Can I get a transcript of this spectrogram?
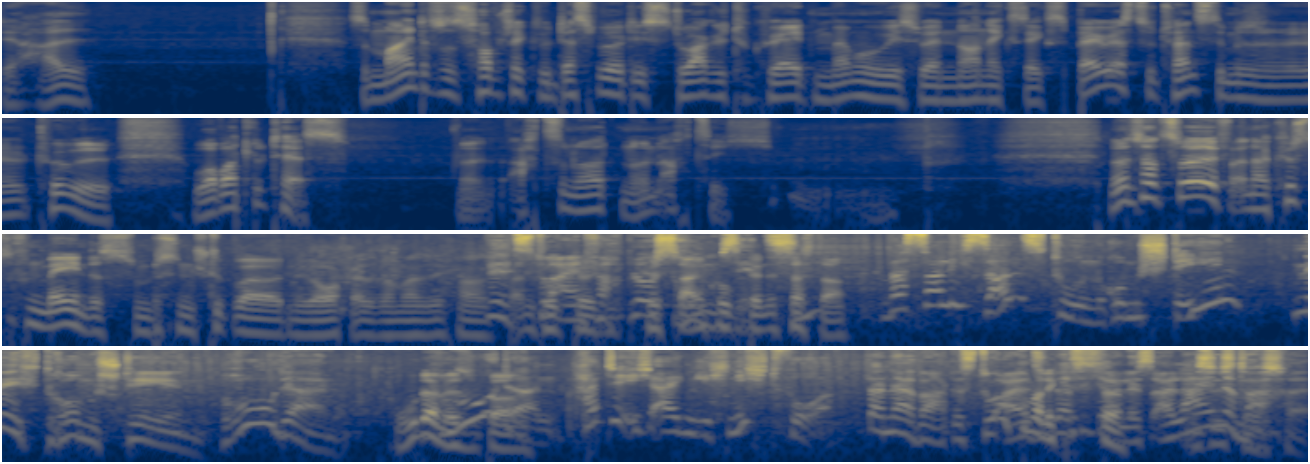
Der Hall. The mind of the subject will desperately struggle to create memories where none exist. Barriers to transdimensional travel. Robert Lutez. 1889. 1912 an der Küste von Maine, das ist ein bisschen ein Stück über New York, also wenn man sich mal Willst das du einfach bloß Küste anguckt, dann ist das da. Was soll ich sonst tun? Rumstehen? Nicht rumstehen, rudern. Rudern wäre super. Rudern hatte ich eigentlich nicht vor. Dann erwartest du Guck also, mal, die dass Kiste. ich alles alleine mache.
